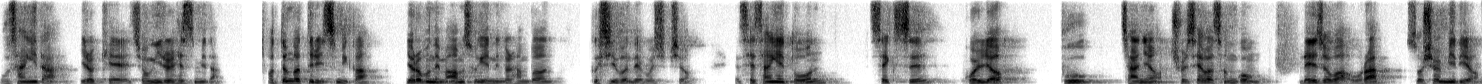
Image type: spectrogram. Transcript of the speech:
우상이다. 이렇게 정의를 했습니다. 어떤 것들이 있습니까? 여러분의 마음속에 있는 걸 한번 끄집어 내 보십시오. 세상의 돈, 섹스, 권력, 부, 자녀, 출세와 성공, 레저와 오락, 소셜 미디어,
